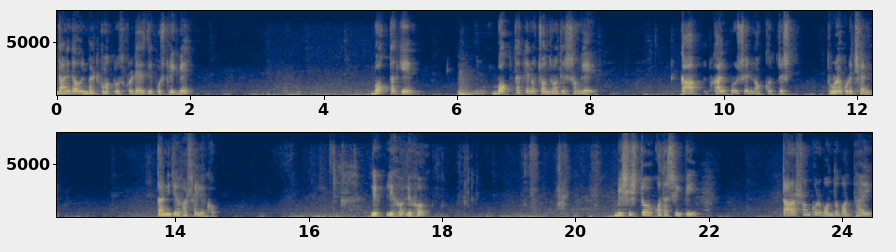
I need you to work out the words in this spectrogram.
দাঁড়িয়ে দাও ইনভার্ট কমা ক্লোজ করে ড্যাশ দিয়ে পোস্ট লিখবে, বক্তাকে, বক্তা কেন চন্দ্রনাথের সঙ্গে কাপ, কালপুরুষের নক্ষত্রের তুলনা করেছেন? তা নিজের ভাষায় লেখো, লিখ- লেখো। বিশিষ্ট কথাশিল্পী তারাশঙ্কর বন্দ্যোপাধ্যায়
